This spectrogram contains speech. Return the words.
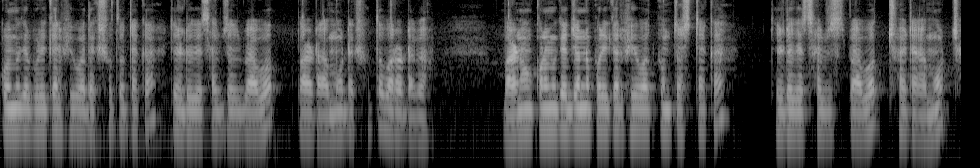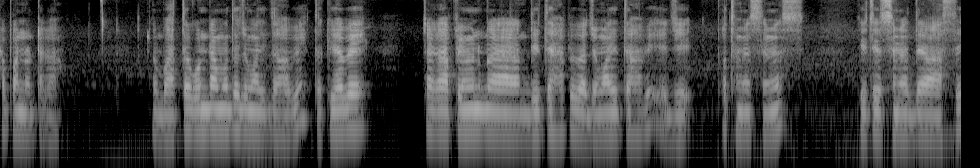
ক্রমিকের পরীক্ষার ফি বাবদ একশত টাকা, টেলিটকের সার্ভিস চার্জ বাবদ বারো টাকা, মোট একশত বারো টাকা। বারো নং ক্রমিকের জন্য পরীক্ষার ফি বাবদ পঞ্চাশ টাকা টেলিটকের সার্ভিস বাবদ ছয় টাকা মোট ছাপ্পান্ন টাকা। তো বাহাত্তর ঘণ্টার মধ্যে জমা দিতে হবে। তো কীভাবে টাকা পেমেন্ট দিতে হবে বা জমা দিতে হবে? এই যে প্রথম এস এম এস দ্বিতীয় এস এম এস দেওয়া আছে।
